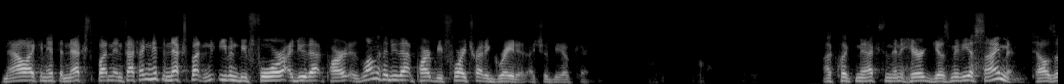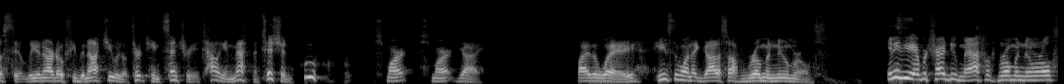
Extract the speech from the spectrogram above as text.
Now I can hit the next button. In fact, I can hit the next button even before I do that part. As long as I do that part before I try to grade it, I should be okay. I click next, and then here it gives me the assignment. It tells us that Leonardo Fibonacci was a 13th century Italian mathematician. Whew, smart, smart guy. By the way, he's the one that got us off Roman numerals. Any of you ever tried to do math with Roman numerals?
